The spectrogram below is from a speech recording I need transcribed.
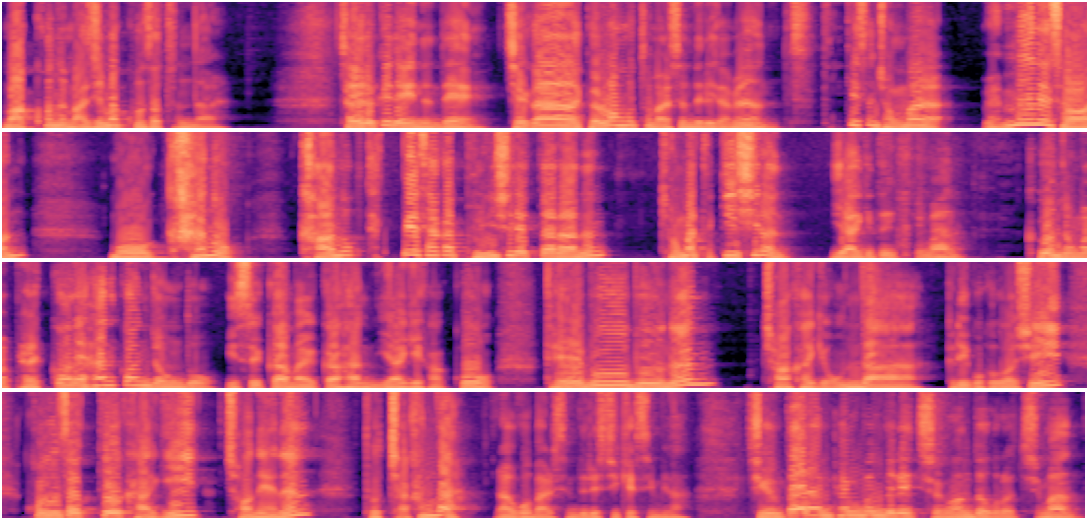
마코는 마지막 콘서트 날. 자, 이렇게 되어 있는데, 제가 결론부터 말씀드리자면, 티켓은 정말 웬만해선 뭐 간혹, 간혹 택배사가 분실했다라는 정말 듣기 싫은 이야기도 있지만, 그건 정말 100건에 한 건 정도 있을까 말까 한 이야기 같고, 대부분은 정확하게 온다. 그리고 그것이 콘서트 가기 전에는 도착한다. 라고 말씀드릴 수 있겠습니다. 지금 다른 팬분들의 증언도 그렇지만,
